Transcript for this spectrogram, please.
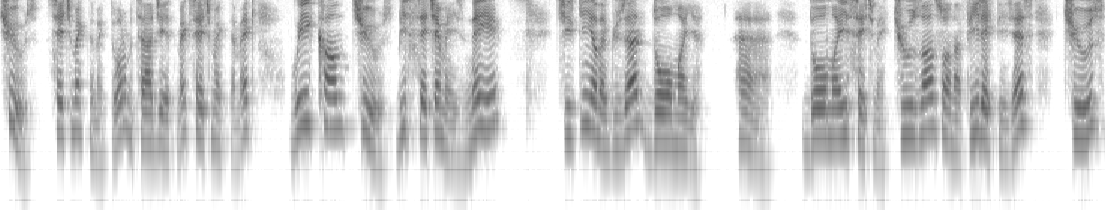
choose. Seçmek demek doğru mu? Tercih etmek, seçmek demek. We can't choose. Biz seçemeyiz. Neyi? Çirkin ya da güzel doğmayı. He doğmayı seçmek. Choose'dan sonra fiil ekleyeceğiz. Choose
